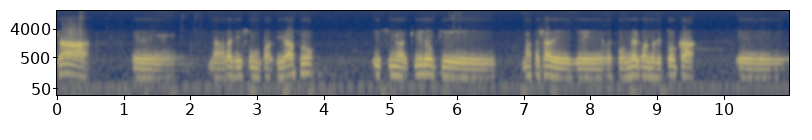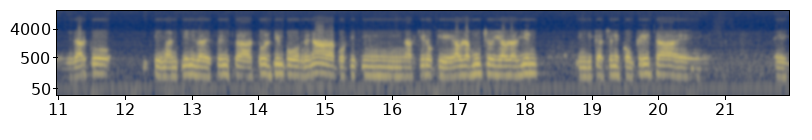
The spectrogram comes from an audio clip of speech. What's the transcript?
ya, eh, la verdad que hizo un partidazo, es un arquero que más allá de, responder cuando le toca eh, el arco, que mantiene la defensa todo el tiempo ordenada porque es un arquero que habla mucho y habla bien, indicaciones concretas, eh,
